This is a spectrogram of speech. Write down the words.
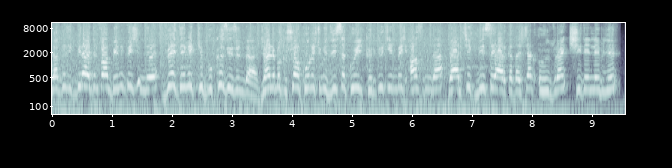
yaklaşık bir aydır falan benim peşimde. Ve demek ki bu kız yüzünden. Yani bakın şu an konuştuğumuz Lisa Queen 4325 aslında gerçek Lisa'yı arkadaşlar öldüren kişi denilebilir.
